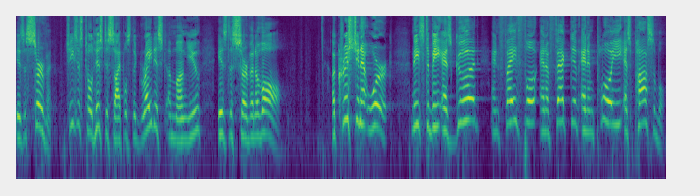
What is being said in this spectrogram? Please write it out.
is a servant. Jesus told his disciples, The greatest among you is the servant of all. A Christian at work needs to be as good and faithful and effective an employee as possible,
